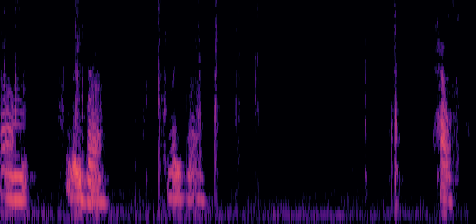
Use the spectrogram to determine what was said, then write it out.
Um, Libra. Libra. House.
